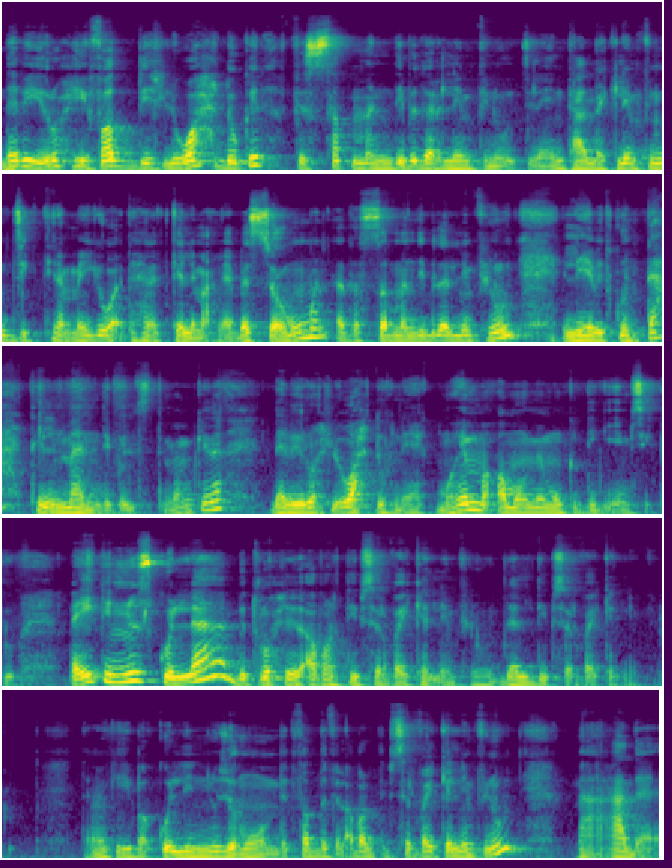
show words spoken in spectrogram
ده بيروح يفضي لوحده كده في ال submandibular lymph nodes. لأن أنت عندك lymph nodes كتير لما يجي وقتها هنتكلم عليها. بس عموما ده ال submandibular lymph node اللي هي بتكون تحت ال mandibles. تمام كده؟ ده بيروح لوحده هناك. مهم؟ أه مهم. ممكن تيجي MCQ. بقية ال nose كلها بتروح لل upper deep cervical lymph node ده ال deep cervical lymph node تمام كده؟ يبقى كل ال nose عموما بتفضي في ال upper deep cervical lymph node ما عدا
